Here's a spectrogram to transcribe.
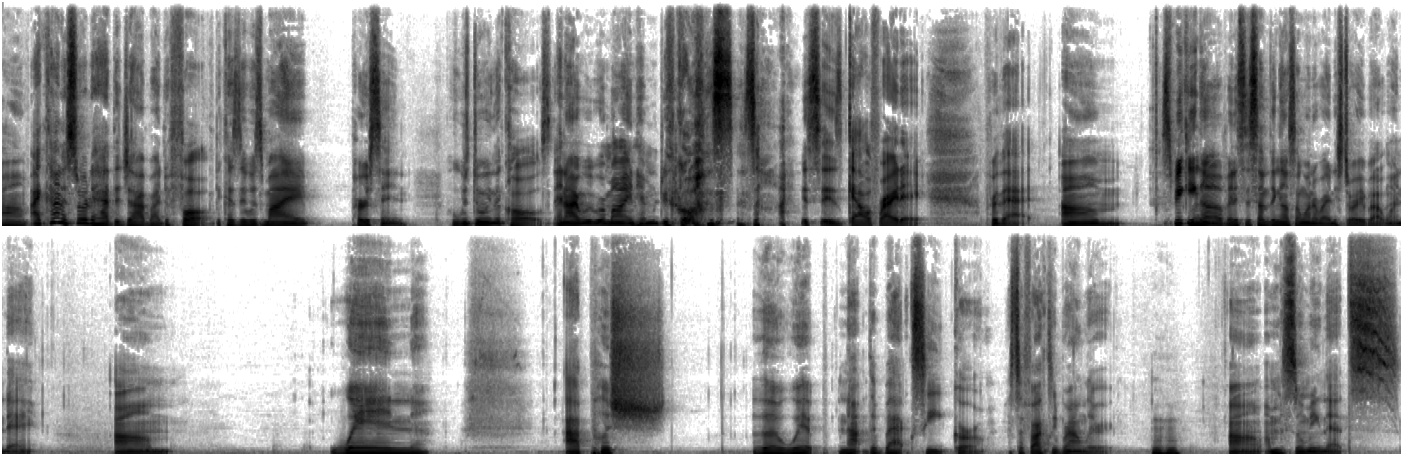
Um, I kind of sort of had the job by default because it was my person who was doing the calls, and I would remind him to do the calls. so I would say it's Gal Friday for that. Um, speaking of, and this is something else I want to write a story about one day. Um, when I push the whip, not the backseat girl. It's a Foxy Brown lyric. Um, I'm assuming that's,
